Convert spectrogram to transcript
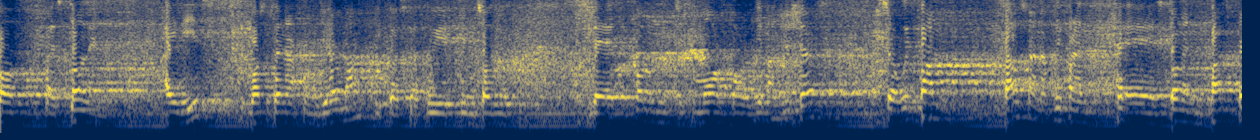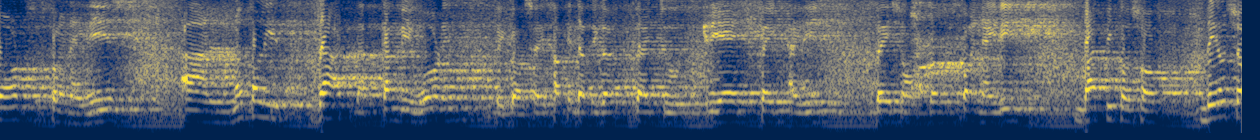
of uh, stolen IDs. Most of them are from German because as we've been told the, forum is more for German users. So we found thousands of different uh, stolen passports, stolen IDs, and not only that, that can be worrying because it's something that they try to create based on those stolen IDs, but because of they also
